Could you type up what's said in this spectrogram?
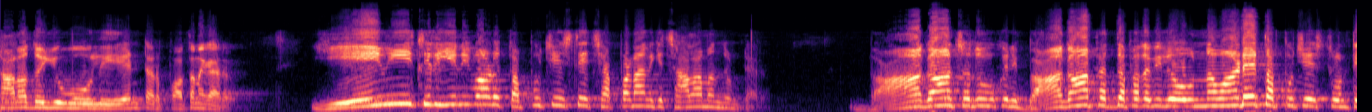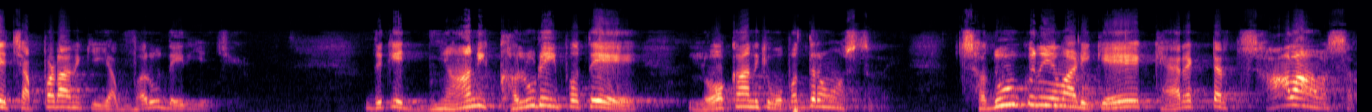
శారదయువోలే అంటారు పోతన గారు. ఏమీ తెలియని వాడు తప్పు చేస్తే చెప్పడానికి చాలామంది ఉంటారు. బాగా చదువుకుని బాగా పెద్ద పదవిలో ఉన్నవాడే తప్పు చేస్తుంటే చెప్పడానికి ఎవ్వరూ ధైర్యం చేయరు. అందుకే జ్ఞాని కలుడైపోతే లోకానికి ఉపద్రవం వస్తుంది. చదువుకునేవాడికే క్యారెక్టర్ చాలా అవసరం.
